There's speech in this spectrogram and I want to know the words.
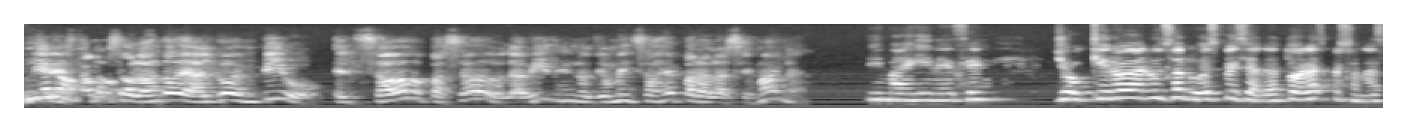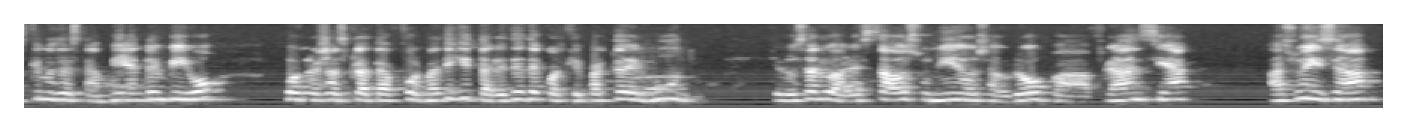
miren, estamos hablando de algo en vivo. El sábado pasado la Virgen nos dio un mensaje para la semana. Imagínense, yo quiero dar un saludo especial a todas las personas que nos están viendo en vivo por nuestras plataformas digitales desde cualquier parte del mundo. Quiero saludar a Estados Unidos, a Europa, a Francia, a Suiza,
